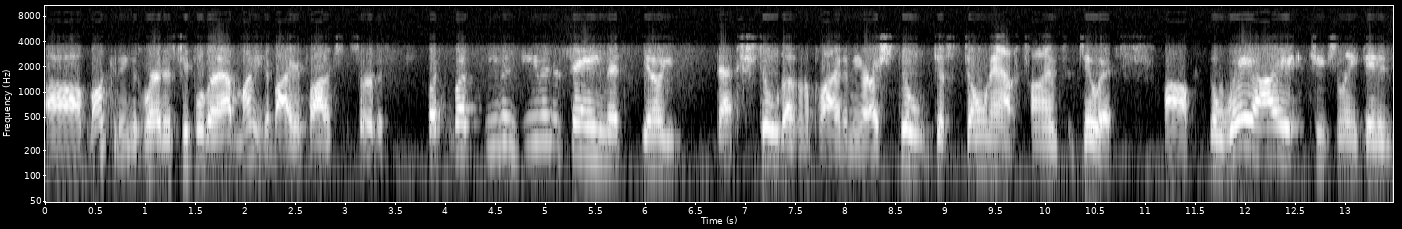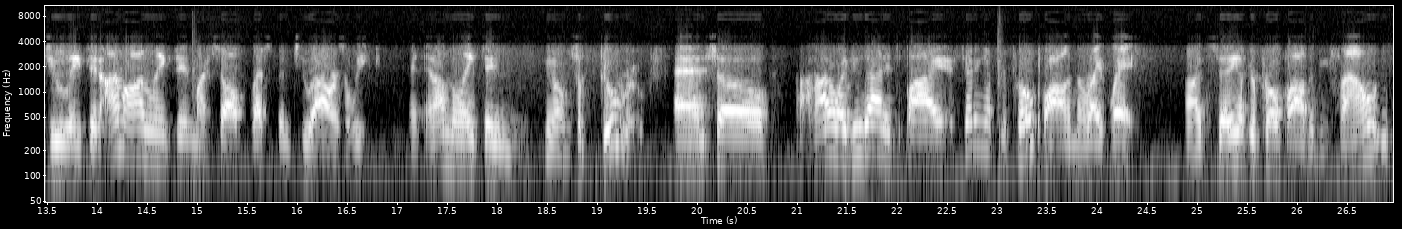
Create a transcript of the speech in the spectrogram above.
uh, marketing is where there's people that have money to buy your products and service. But, but even, even saying that, you know, you, that still doesn't apply to me or I still just don't have time to do it. Uh, the way I teach LinkedIn and do LinkedIn, I'm on LinkedIn myself less than two hours a week. And, and I'm the LinkedIn, you know, guru. And so how do I do that? It's by setting up your profile in the right way. Uh, it's setting up your profile to be found.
